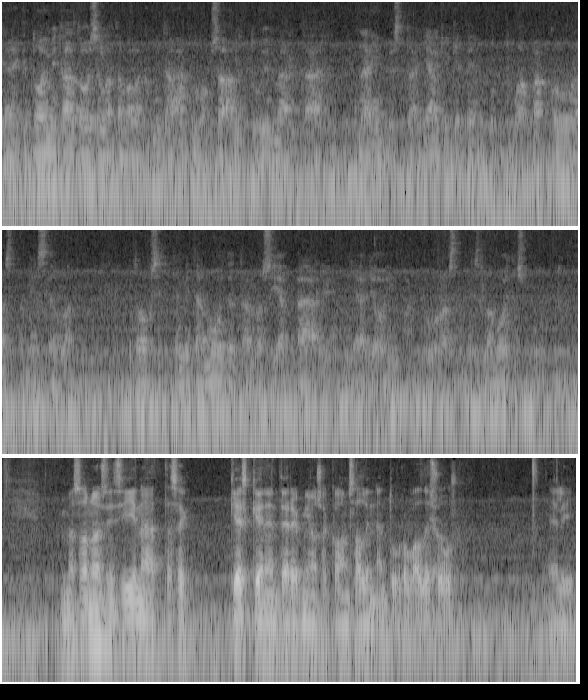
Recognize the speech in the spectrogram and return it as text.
ja ehkä toimitaan toisella tavalla kuin mitä hakemuksessa on annettu ymmärtää. Näihin pystytään jälkikäteen puuttumaan pakkolunastamisella, mutta onko sitten mitä muita tämmöisiä pääryhmiä, joihin pakkolunastamisella voitaisiin puuttua? Mä sanoisin siinä, että se keskeinen termi on se kansallinen turvallisuus. Eli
